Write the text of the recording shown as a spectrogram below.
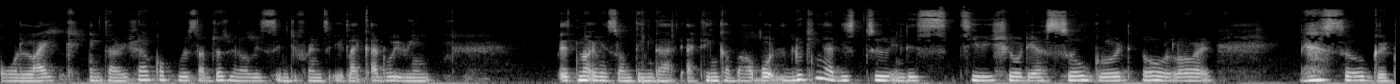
or like interracial couples. I've just been always indifferent to it. Like i don't even it's not even something that i think about but looking at these two in this tv show they are so good. Oh lord. They're so good.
